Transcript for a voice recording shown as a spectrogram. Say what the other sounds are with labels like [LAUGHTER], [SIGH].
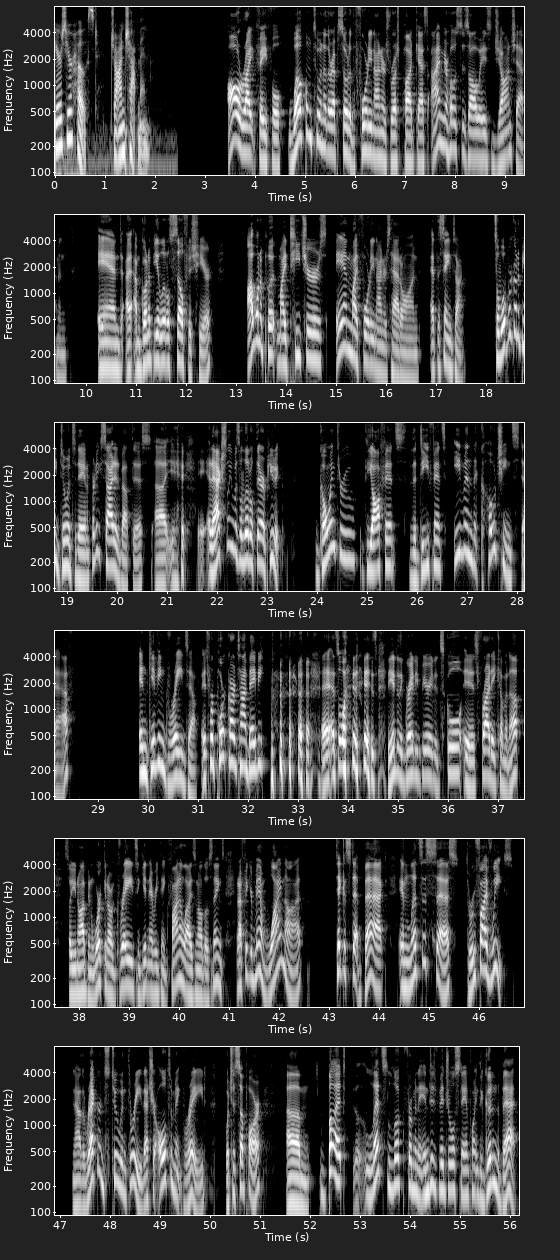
Here's your host, John Chapman. All right, faithful. Welcome to another episode of the 49ers Rush Podcast. I'm your host, as always, John Chapman. And I, am going to be a little selfish here. I want to put my teachers and my 49ers hat on at the same time. So, what we're going to be doing today, and I'm pretty excited about this, uh, [LAUGHS] it actually was a little therapeutic. Going through the offense, the defense, even the coaching staff and giving grades out. It's report card time, baby. [LAUGHS] That's what it is. The end of the grading period in school is Friday coming up. So, you know, I've been working on grades and getting everything finalized and all those things. And I figured, man, why not take a step back and let's assess through five weeks? Now, the record's two and three. That's your ultimate grade, which is subpar. Um, but let's look from an individual standpoint, the good and the bad.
